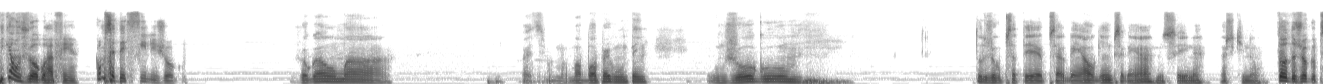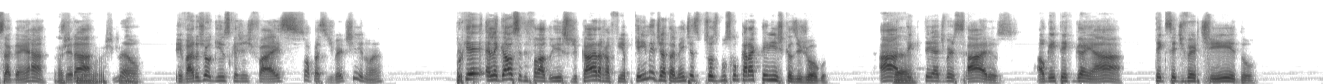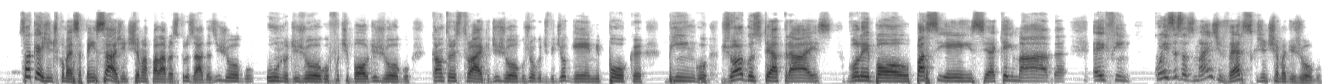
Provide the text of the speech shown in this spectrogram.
O que é um jogo, Rafinha? Como você define jogo? Jogo é uma. Uma boa pergunta, hein? Um jogo. Todo jogo precisa ter, precisa ganhar, alguém precisa ganhar? Não sei, né? Acho que não. Todo jogo precisa ganhar? Acho Será? Não, acho que não. não. Tem vários joguinhos que a gente faz só para se divertir, não é? Porque é legal você ter falado isso de cara, Rafinha, porque imediatamente as pessoas buscam características de jogo. Ah, É. tem que ter adversários, alguém tem que ganhar, tem que ser divertido. Só que aí a gente começa a pensar, a gente chama palavras cruzadas de jogo, Uno de jogo, futebol de jogo, Counter-Strike de jogo, jogo de videogame, poker, bingo, jogos teatrais, voleibol, paciência, queimada, enfim, coisas as mais diversas que a gente chama de jogo,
